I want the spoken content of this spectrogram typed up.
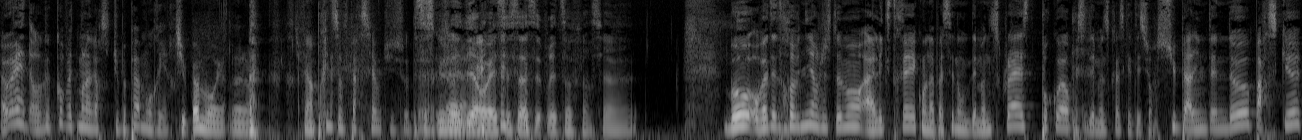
Ah ouais, donc complètement l'inverse. Tu peux pas mourir. Tu peux pas mourir. Non, non. Tu fais un Prince of Persia où tu sautes. C'est ce euh. que j'allais dire, ouais, c'est ça, c'est Prince of Persia. ouais. Bon, on va peut-être revenir justement à l'extrait qu'on a passé donc Demon's Crest. Pourquoi on passé Demon's Crest qui était sur Super Nintendo? Parce que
